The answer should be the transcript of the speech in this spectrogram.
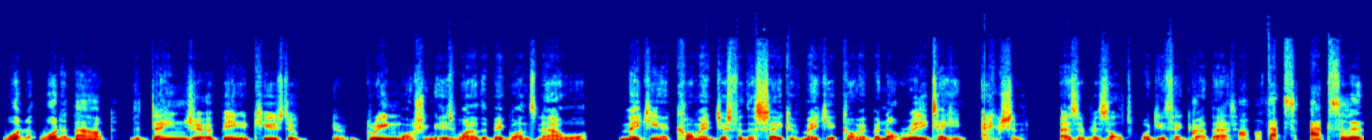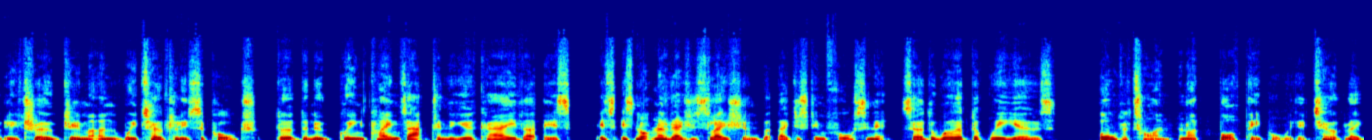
What, what about the danger of being accused of, you know, greenwashing is one of the big ones now or making a comment just for the sake of making a comment, but not really taking action as a result. What do you think about that? Uh, that's absolutely true, Jim. And we totally support the, the new Green Claims Act in the UK that is, it's, it's not no legislation, but they're just enforcing it. So the word that we use all the time, and I bore people with it terribly,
